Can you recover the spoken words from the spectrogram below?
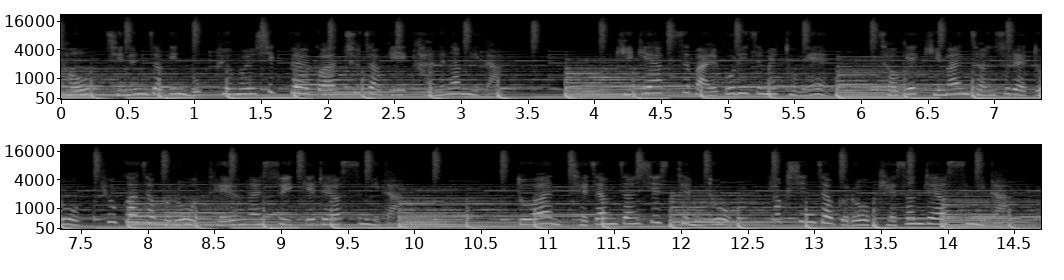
더욱 지능적인 목표물 식별과 추적이 가능합니다. 기계학습 알고리즘을 통해 적의 기만 전술에도 효과적으로 대응할 수 있게 되었습니다. 또한 재장전 시스템도 혁신적으로 개선되었습니다.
